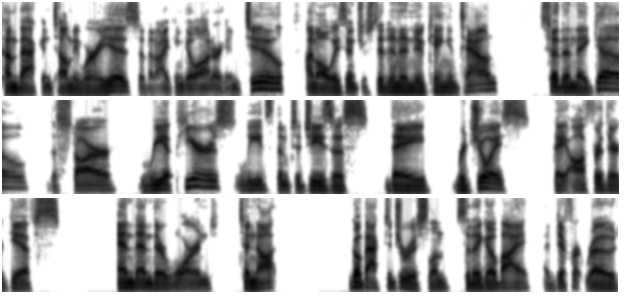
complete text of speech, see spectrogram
come back and tell me where he is so that I can go honor him too. I'm always interested in a new king in town. So then they go, the star reappears, leads them to Jesus. They rejoice, they offer their gifts, and then they're warned to not go back to Jerusalem. So they go by a different road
